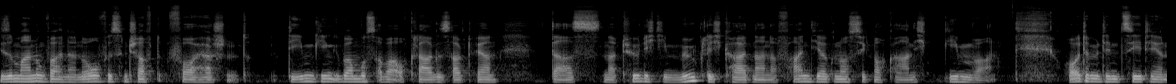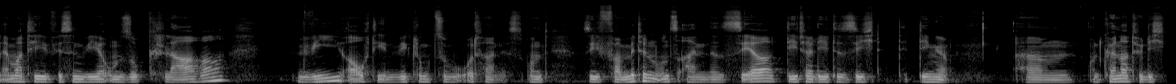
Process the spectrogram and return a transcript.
Diese Meinung war in der Neurowissenschaft vorherrschend. Demgegenüber muss aber auch klar gesagt werden, dass natürlich die Möglichkeiten einer Feindiagnostik noch gar nicht gegeben waren. Heute mit dem CT und MRT wissen wir umso klarer, wie auch die Entwicklung zu beurteilen ist. Und sie vermitteln uns eine sehr detaillierte Sicht der Dinge ähm, und können natürlich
